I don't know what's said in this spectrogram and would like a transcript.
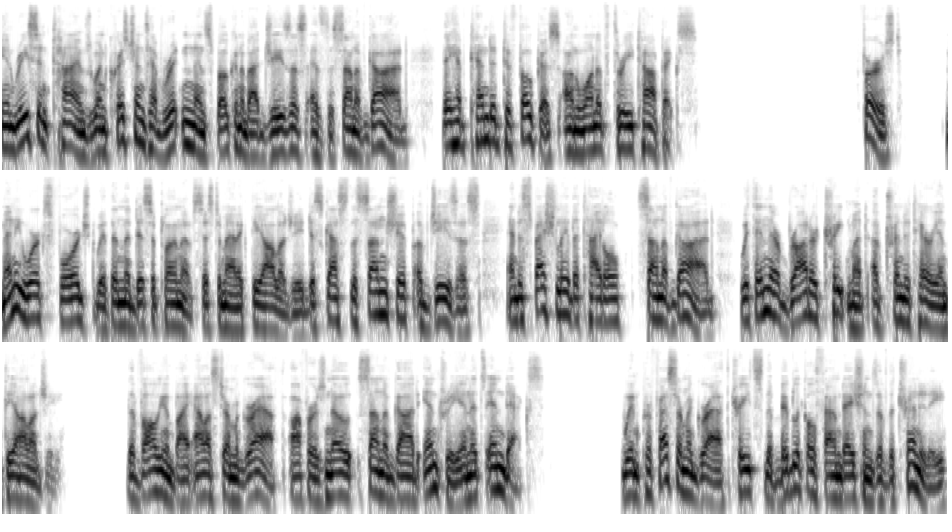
In recent times, when Christians have written and spoken about Jesus as the Son of God, they have tended to focus on one of three topics. First, Many works forged within the discipline of systematic theology discuss the sonship of Jesus, and especially the title Son of God, within their broader treatment of Trinitarian theology. The volume by Alister McGrath offers no Son of God entry in its index. When Professor McGrath treats the biblical foundations of the Trinity,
